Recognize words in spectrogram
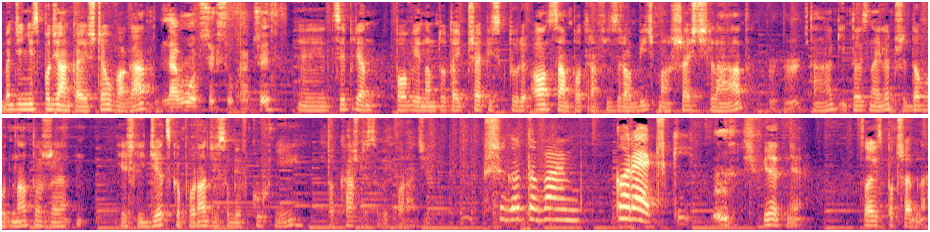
Będzie niespodzianka jeszcze, uwaga. Dla młodszych słuchaczy, Y, Cyprian powie nam tutaj przepis, który on sam potrafi zrobić, ma 6 lat. Tak, i to jest najlepszy dowód na to, że jeśli dziecko poradzi sobie w kuchni, to każdy sobie poradzi. Przygotowałem koreczki, Świetnie. Co jest potrzebne?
